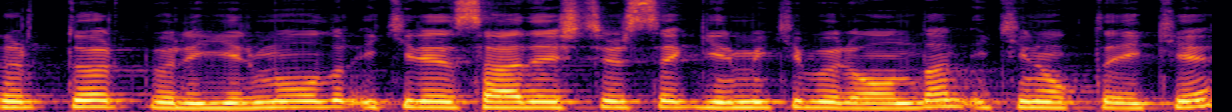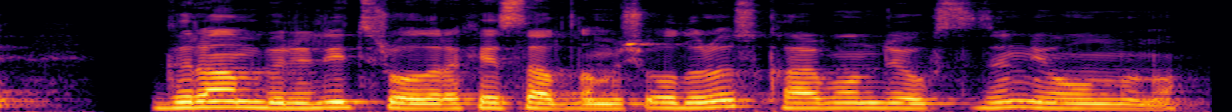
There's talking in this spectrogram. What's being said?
44 bölü 20 olur. 2 ile sadeleştirirsek 22 bölü 10'dan 2.2 gram bölü litre olarak hesaplamış oluruz karbondioksitin yoğunluğunu.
